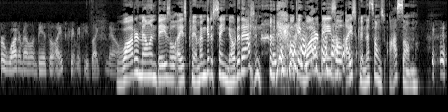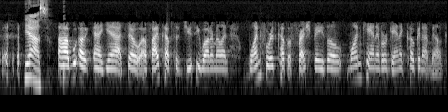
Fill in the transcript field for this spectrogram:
for watermelon basil ice cream if you'd like to know. Watermelon basil ice cream. I'm going to say no to that. okay, water basil ice cream. That sounds awesome. Yes. Uh, w- uh, uh, yeah, so uh, five cups of juicy watermelon, one fourth cup of fresh basil, one can of organic coconut milk,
